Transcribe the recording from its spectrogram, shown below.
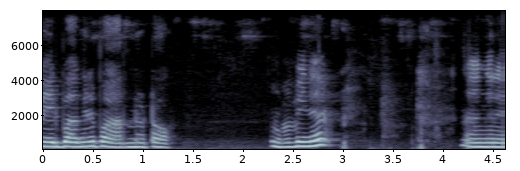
മേൽഭാഗം പാർന്നു കേട്ടോ. അപ്പോൾ പിന്നെ അങ്ങനെ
